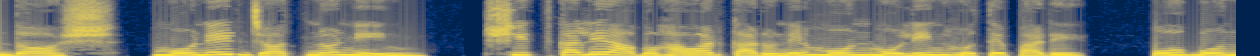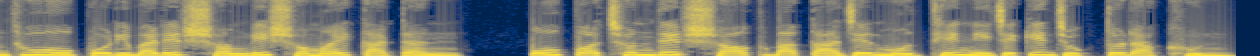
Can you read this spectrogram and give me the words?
দশ, মনের যত্ন নিন। শীতকালে আবহাওয়ার কারণে মন মলিন হতে পারে। ও বন্ধু ও পরিবারের সঙ্গে সময় কাটান। ও পছন্দের শখ বা কাজের মধ্যে নিজেকে যুক্ত রাখুন।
